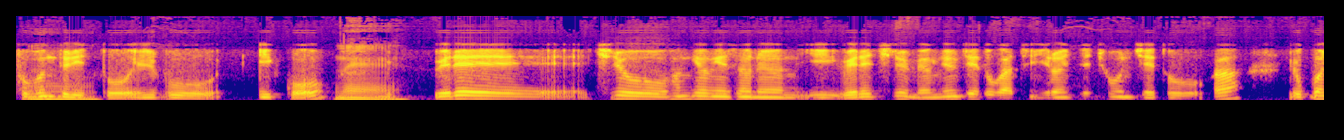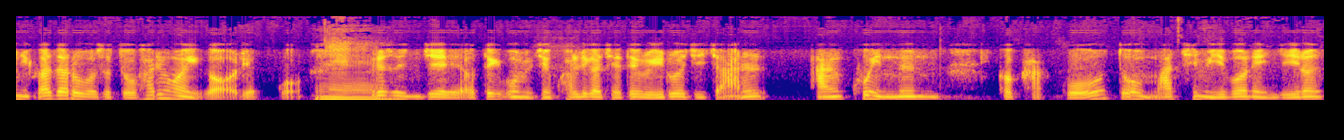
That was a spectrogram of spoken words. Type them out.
부분들이 음. 또 일부 있고 네. 외래 치료 환경에서는 이 외래 치료 명령 제도 같은 이런 이제 좋은 제도가 요건이 까다로워서 또 활용하기가 어렵고 네. 그래서 이제 어떻게 보면 지금 관리가 제대로 이루어지지 않을 않고 있는 것 같고 또 마침 이번에 이제 이런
